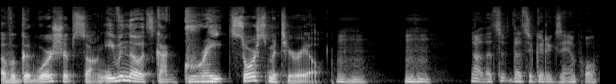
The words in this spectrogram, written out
of a good worship song, even though it's got great source material. Mm-hmm. No, that's a, that's a good example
